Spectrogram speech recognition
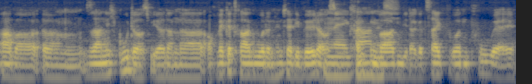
Aber ähm, sah nicht gut aus, wie er dann da auch weggetragen wurde und hinterher die Bilder aus nee, dem Krankenwagen, die da gezeigt wurden. Puh, ey.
